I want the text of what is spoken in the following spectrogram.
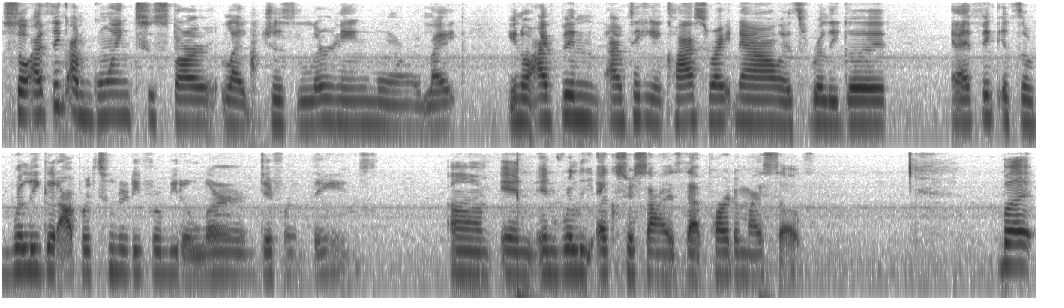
So I think I'm going to start like just learning more. Like, you know, I've been I'm taking a class right now. It's really good. And I think it's a really good opportunity for me to learn different things. Um and and really exercise that part of myself. But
